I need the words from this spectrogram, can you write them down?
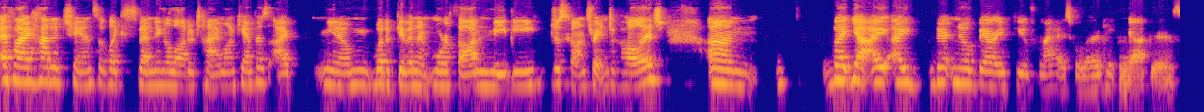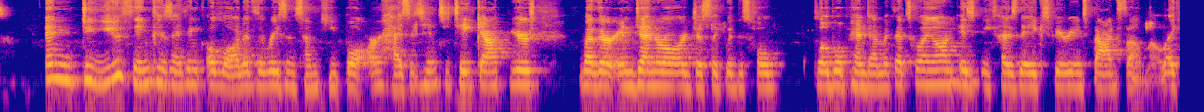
if I had a chance of like spending a lot of time on campus I you know would have given it more thought and maybe just gone straight into college. Um but yeah I I know very few from my high school that are taking gap years. And do you think, because I think a lot of the reason some people are hesitant to take gap years, whether in general or just like with this whole global pandemic that's going on, is mm-hmm. because they experience bad FOMO. Like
